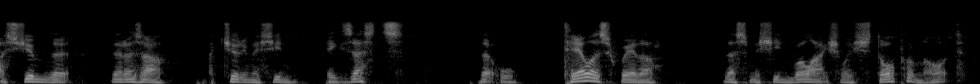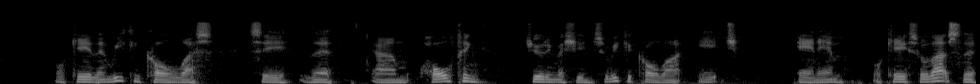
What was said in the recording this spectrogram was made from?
assume that there is a, a Turing machine exists that will tell us whether this machine will actually stop or not, okay then we can call this say the um, halting Turing machine. So we could call that HNM okay? So that's the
